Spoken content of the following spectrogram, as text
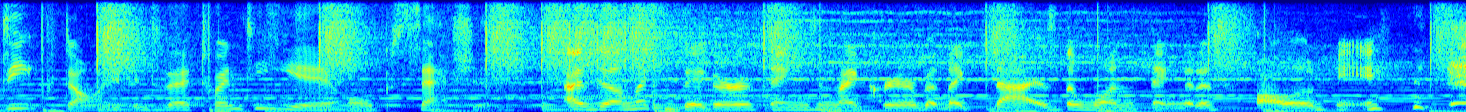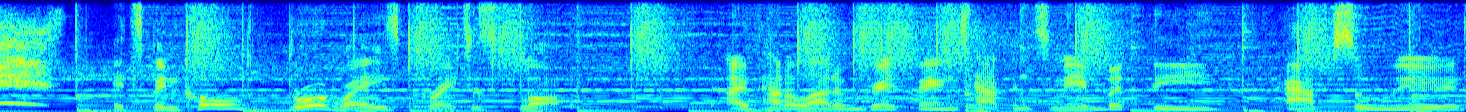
deep dive into their 20 year obsession. I've done like bigger things in my career, but like that is the one thing that has followed me. it's been called Broadway's greatest flop. I've had a lot of great things happen to me, but the absolute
